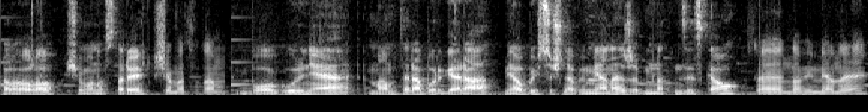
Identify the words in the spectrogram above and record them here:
Halo, halo, siemano stary. Siema, co tam? Bo ogólnie mam teraz burgera, miałbyś coś na wymianę, żebym na tym zyskał? E, na wymianę?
